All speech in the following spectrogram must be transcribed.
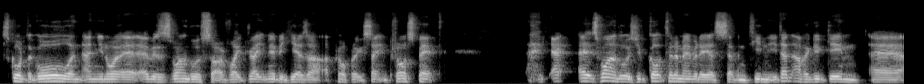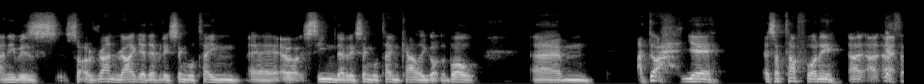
scored the goal, and, and you know it, it was one of those sort of like right, maybe he has a, a proper exciting prospect. It's one of those you've got to remember. He is 17. He didn't have a good game, uh, and he was sort of ran ragged every single time, uh, or it seemed every single time Caley got the ball. Um, I don't, yeah, it's a tough one. Eh? I, I, yeah. I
